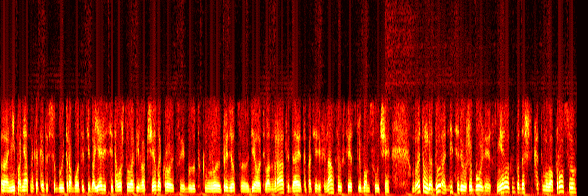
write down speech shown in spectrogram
э, непонятно, как это все будет работать. И боялись и того, что лагерь вообще закроется, и будут, э, придется делать возвраты, да, это потеря финансовых средств в любом случае. В этом году родители уже более смело подошли к этому вопросу,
